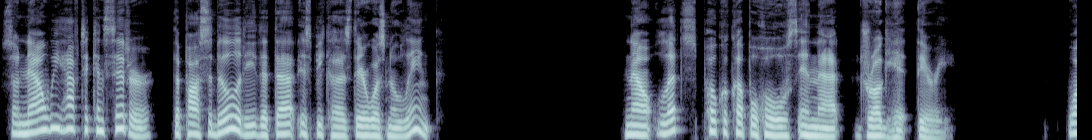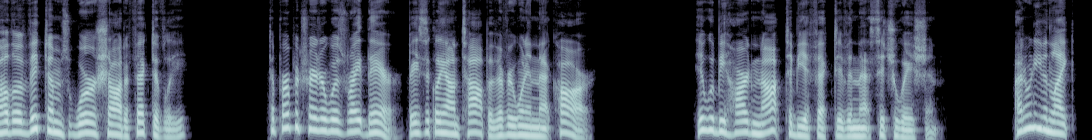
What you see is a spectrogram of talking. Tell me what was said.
So now we have to consider the possibility that that is because there was no link. Now, let's poke a couple holes in that drug hit theory. While the victims were shot effectively, the perpetrator was right there, basically on top of everyone in that car. It would be hard not to be effective in that situation. I don't even like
